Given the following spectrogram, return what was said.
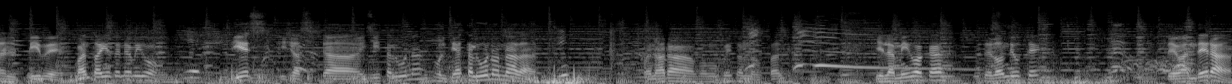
Está el pibe. ¿Cuántos años tiene amigo? 10. ¿Y ya, ya hiciste alguna? ¿Volteaste alguno o nada? Sí. Bueno, ahora vamos cuando pase. ¿Y el amigo acá? ¿De dónde usted? ¿De bandera?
